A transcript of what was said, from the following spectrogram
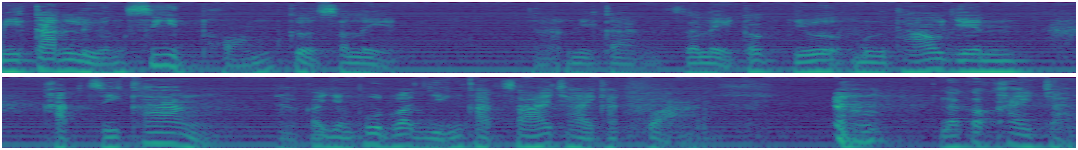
มีการเหลืองซีดผอมเกิดสเลดนะมีการสเลดก็เยอะมือเท้าเย็น ขัดสีข้างนะก็ยังพูดว่าหญิงขัดซ้ายชายขัดขวา แล้วก็ไข้จัด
